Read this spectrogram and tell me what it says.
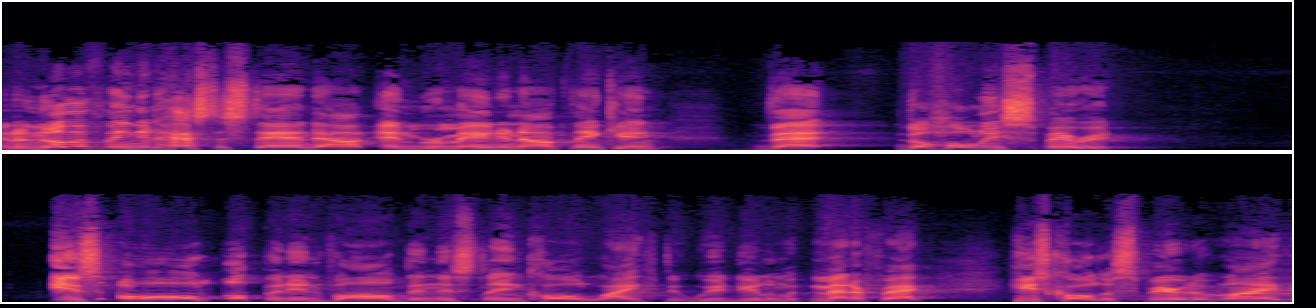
And another thing that has to stand out and remain in our thinking that the Holy Spirit is all up and involved in this thing called life that we're dealing with. Matter of fact, he's called the Spirit of life.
